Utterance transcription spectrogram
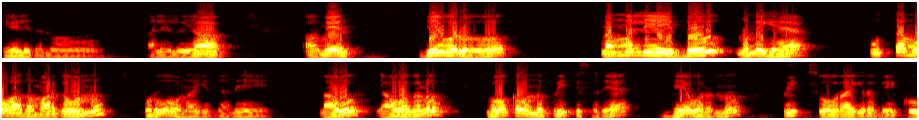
ಹೇಳಿದನು. ಅಲೆಲುಯ ಆಮೇನ್. ದೇವರು ನಮ್ಮಲ್ಲಿಯೇ ಇದ್ದು ನಮಗೆ ಉತ್ತಮವಾದ ಮಾರ್ಗವನ್ನು ಕೊಡುವವನಾಗಿದ್ದಾನೆ. ನಾವು ಯಾವಾಗಲೂ ಲೋಕವನ್ನು ಪ್ರೀತಿಸದೆ ದೇವರನ್ನು ಪ್ರೀತಿಸುವವರಾಗಿರಬೇಕು.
